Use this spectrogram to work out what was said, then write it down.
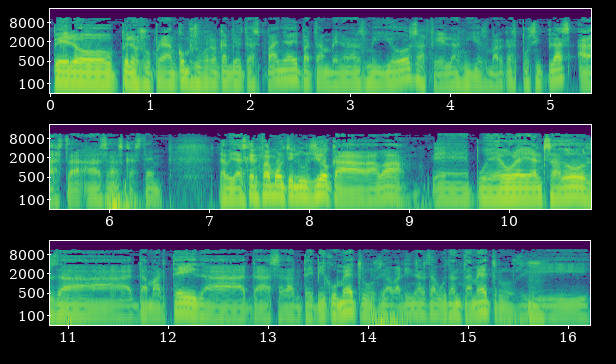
Però, però s'ho prenen com si fos el campionat d'Espanya i per tant venen els millors a fer les millors marques possibles a les, a les que estem. La veritat és que ens fa molta il·lusió que a Gavà eh, poder veure llançadors de, de martell de, de 70 i pico metres, javelines de 80 metres i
